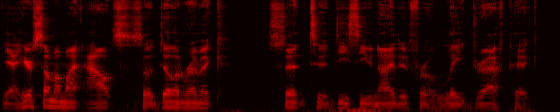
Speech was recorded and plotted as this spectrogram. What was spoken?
yeah, here's some of my outs. So Dylan Remick sent to DC United for a late draft pick.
